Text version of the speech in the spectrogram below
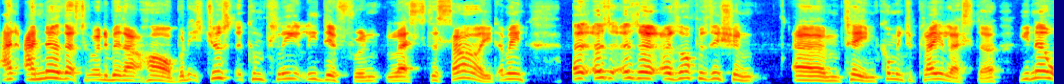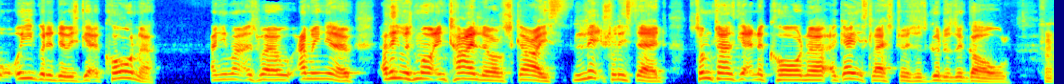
I, I know that's going to be that hard, but it's just a completely different Leicester side. I mean, as as a as opposition um, team coming to play Leicester, you know all you've got to do is get a corner and you might as well. I mean, you know, I think it was Martin Tyler on Sky literally said sometimes getting a corner against Leicester is as good as a goal.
